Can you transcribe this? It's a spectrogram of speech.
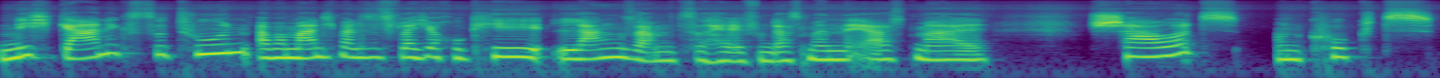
nicht gar nichts zu tun, aber manchmal ist es vielleicht auch okay, langsam zu helfen, dass man erstmal schaut und guckt,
